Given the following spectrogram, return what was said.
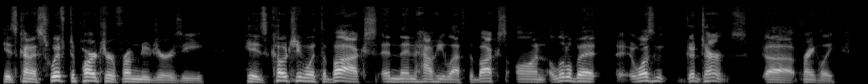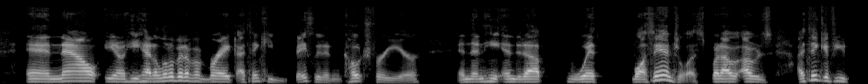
his kind of swift departure from New Jersey, his coaching with the Bucks, and then how he left the Bucks on a little bit. It wasn't good terms, uh, frankly. And now you know he had a little bit of a break. I think he basically didn't coach for a year, and then he ended up with Los Angeles. But I, I, was, I think, if you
